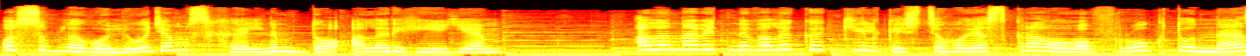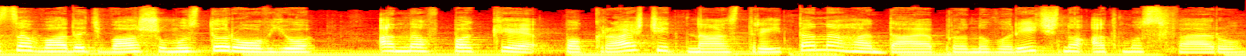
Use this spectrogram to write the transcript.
особливо людям схильним до алергії. Але навіть невелика кількість цього яскравого фрукту не завадить вашому здоров'ю, а навпаки, покращить настрій та нагадає про новорічну атмосферу.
